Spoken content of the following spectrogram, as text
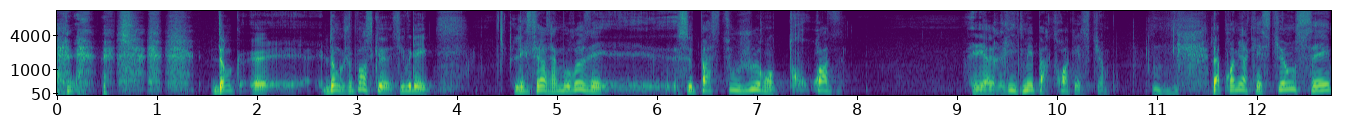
donc, euh, donc, je pense que, si vous voulez, l'expérience amoureuse se passe toujours en trois. Elle est rythmée par trois questions. La première question, c'est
